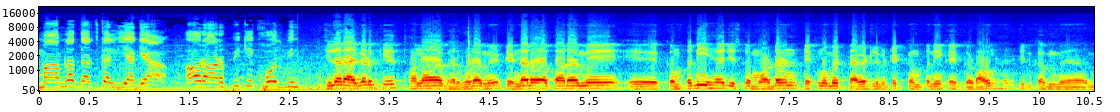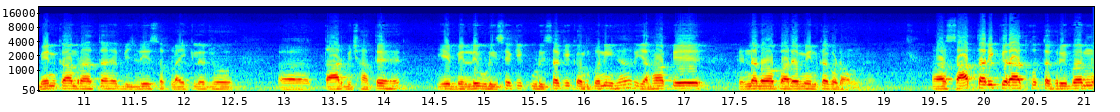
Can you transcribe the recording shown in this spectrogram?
मामला दर्ज कर लिया गया और आरोपी की खोजबीन जिला रायगढ़ के थाना घरघोड़ा में टेंडा नवापारा में कंपनी है जिसका modern Technomet private limited company का एक गोडाउन है, जिनका मेन काम रहता है बिजली सप्लाई के लिए जो तार बिछाते हैं। ये मेनली उड़ीसा की उड़ीसा की कंपनी है और यहाँ पे टेंडा नवापारा में इनका गोडाउन है। सात तारीख की रात को तकरीबन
